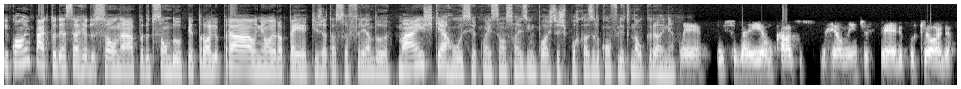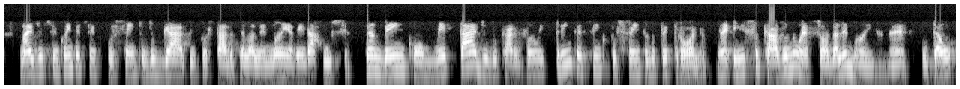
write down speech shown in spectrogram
E qual o impacto dessa redução na produção do petróleo para a União Europeia, que já está sofrendo mais que a Rússia com as sanções impostas por causa do conflito na Ucrânia? É, isso daí é um caso realmente sério, porque olha, mais de 55% do gás importado pela Alemanha vem da Rússia. Também com metade do carvão e 35% do petróleo. Né? Isso caso não é só da Alemanha. Né? Então,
